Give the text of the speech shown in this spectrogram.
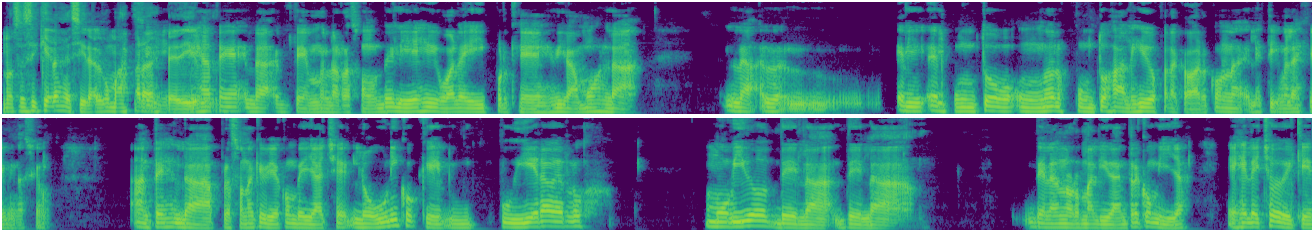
No sé si quieras decir algo más para despedir. Fíjate, la, la razón del IES igual ahí, porque es, digamos, la el, punto, uno de los puntos álgidos para acabar con el estigma y la discriminación. Antes la persona que vivía con VIH, lo único que pudiera haberlo movido de la, de la, de la normalidad, entre comillas, es el hecho de que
